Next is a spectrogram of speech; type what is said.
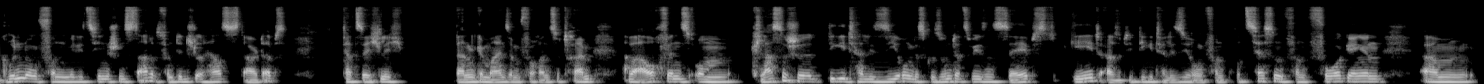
Gründung von medizinischen Startups, von Digital Health Startups tatsächlich dann gemeinsam voranzutreiben. Aber auch wenn es um klassische Digitalisierung des Gesundheitswesens selbst geht, also die Digitalisierung von Prozessen, von Vorgängen, ähm,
